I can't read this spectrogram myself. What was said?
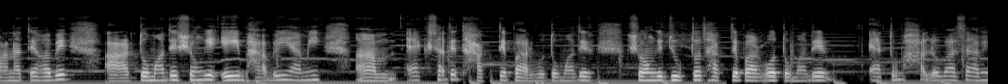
বানাতে হবে। আর তোমাদের সঙ্গে এইভাবেই আমি, একসাথে থাকতে পারব। তোমাদের সঙ্গে যুক্ত থাকতে পারব। তোমাদের এত ভালোবাসা আমি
